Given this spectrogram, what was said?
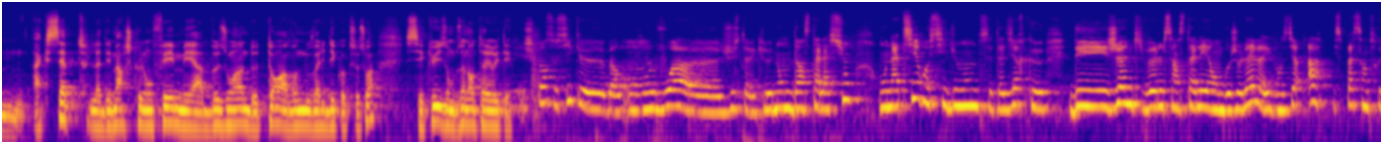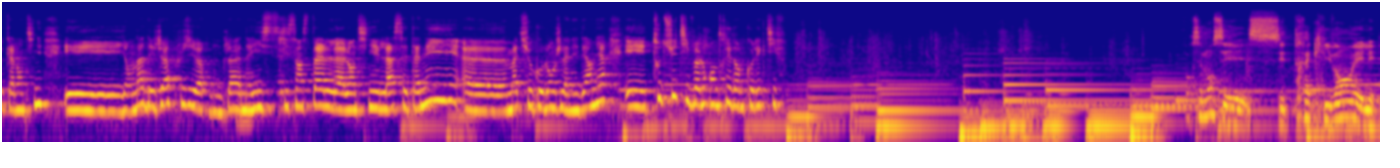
accepte la démarche que l'on fait, mais a besoin de temps avant de nous valider quoi que ce soit, c'est qu'ils ont besoin d'antériorité. Je pense aussi que, bah, on, on le voit euh, juste avec le nombre d'installations, on attire aussi du monde. C'est-à-dire que des jeunes qui veulent s'installer en Beaujolais, bah, ils vont se dire Ah, il se passe un truc à Lantigny. Et il y en a déjà plusieurs. Donc là, Anaïs qui s'installe à Lantigny là cette année, euh, Mathieu Collonge l'année dernière. Et tout de suite, ils veulent rentrer dans le collectif. C'est très clivant et les.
